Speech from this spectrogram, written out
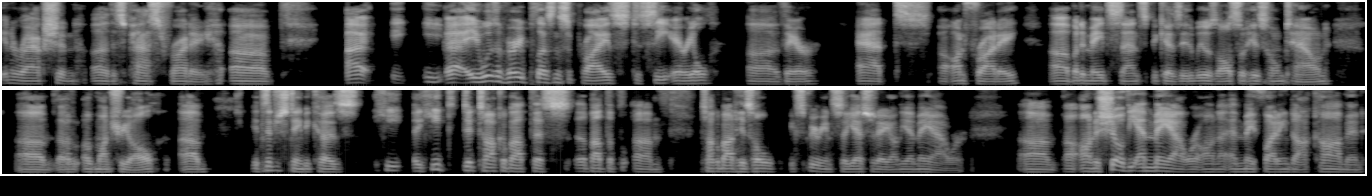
interaction uh, this past Friday. Uh, I it, it was a very pleasant surprise to see Ariel uh, there at uh, on Friday, uh, but it made sense because it, it was also his hometown uh, of, of Montreal. Um, it's interesting because he he did talk about this about the um, talk about his whole experience uh, yesterday on the MMA Hour um, on his show, the MMA Hour on uh, MMAfighting.com, and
